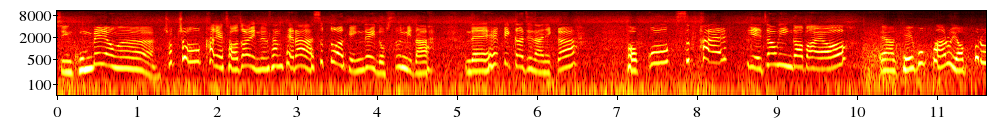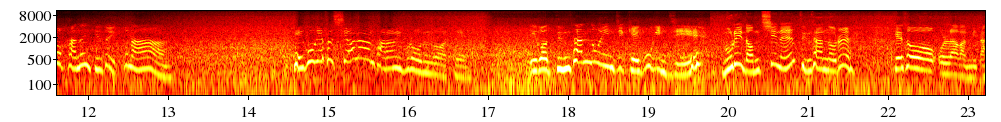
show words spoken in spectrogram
지금 곰배령은 촉촉하게 젖어 있는 상태라 습도가 굉장히 높습니다. 근데 햇빛까지 나니까 덥고 습할 예정인가 봐요. 야 계곡 바로 옆으로 가는 길도 있구나. 계곡에서 시원한 바람이 불어오는 것 같아. 이거 등산로인지 계곡인지 물이 넘치는 등산로를 계속 올라갑니다.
